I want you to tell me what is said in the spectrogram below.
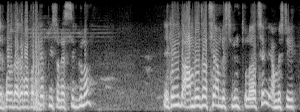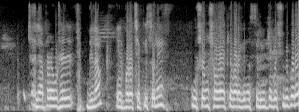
এরপরে দেখাবো আপনাদেরকে পিছনের সিটগুলো এখানে কিন্তু আমরেজ আছে, আমরেজটি কিন্তু তোলা আছে। আমরেজটি চাইলে আপনারা উঠে দিলাম। এরপর হচ্ছে পিছনে কুশন সহ একেবারে কিন্তু সিলিং থেকে শুরু করে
